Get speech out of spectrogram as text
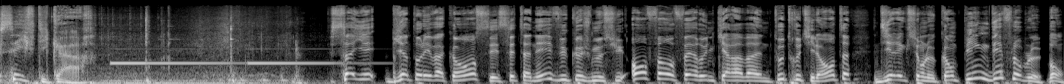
Safety Car. Ça y est, bientôt les vacances et cette année, vu que je me suis enfin offert une caravane toute rutilante, direction le camping des flots bleus. Bon,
